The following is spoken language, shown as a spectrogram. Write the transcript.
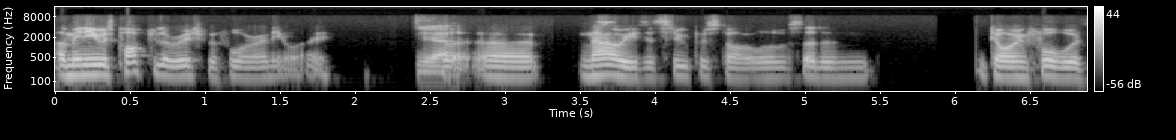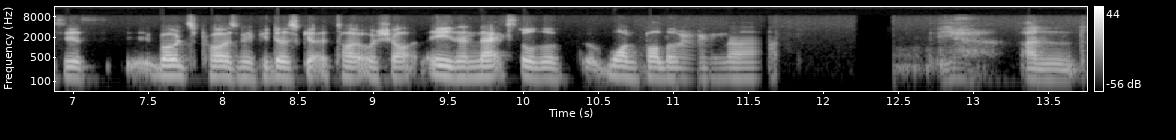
I mean, he was popular-ish before anyway. yeah, But uh, now he's a superstar all of a sudden. Going forwards, it, it won't surprise me if he does get a title shot, either next or the one following that. yeah, and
